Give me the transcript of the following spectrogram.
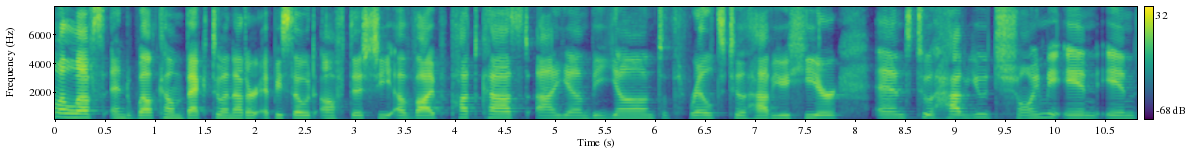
my loves, and welcome back to another episode of the She a Vibe podcast. I am beyond thrilled to have you here and to have you join me in in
